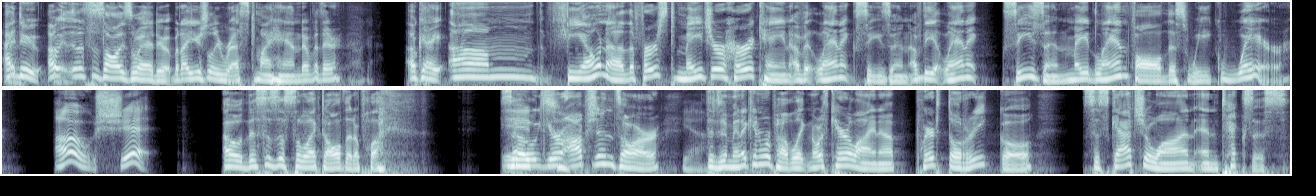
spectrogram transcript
I do. Oh, this is always the way I do it, but I usually rest my hand over there. Okay. Um, Fiona, the first major hurricane of Atlantic season of the Atlantic season, made landfall this week. Where? Oh shit! Oh, this is a select all that apply. so It's- your options are Yeah. the Dominican Republic, North Carolina, Puerto Rico, Saskatchewan, and Texas.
